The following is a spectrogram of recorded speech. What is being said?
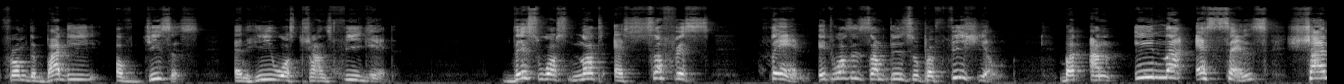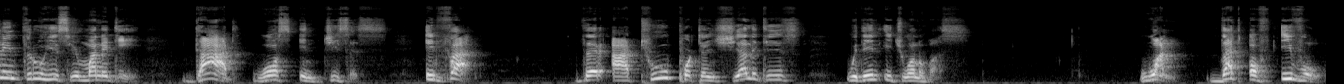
from the body of Jesus and he was transfigured. This was not a surface thing, it wasn't something superficial, but an inner essence shining through his humanity. God was in Jesus. In fact, there are two potentialities within each one of us one, that of evil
